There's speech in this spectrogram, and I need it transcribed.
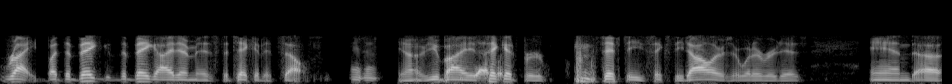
Right, but the big the big item is the ticket itself. Mm-hmm. You know, if you buy a ticket for fifty, sixty dollars or whatever it is, and uh,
